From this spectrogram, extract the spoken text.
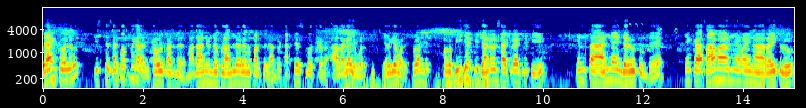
బ్యాంకు వాళ్ళు ఇస్తే సరిపోతుంది కదా ఈ కౌలు కార్డు మీద. మా ధాన్యం డబ్బులు అందులో కదా పడతాయి. అందులో కట్ చేసుకోవచ్చు కదా. అలాగే ఇవ్వరు. ఇలాగేవ్వరు చూడండి ఒక బీజేపీ జనరల్ సెక్రటరీకి ఇంత అన్యాయం జరుగుతుంటే ఇంకా సామాన్యమైన రైతులు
